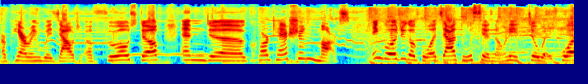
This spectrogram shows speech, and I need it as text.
appearing without a full stop and uh, quotation marks. 英国这个国家读写能力就委托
